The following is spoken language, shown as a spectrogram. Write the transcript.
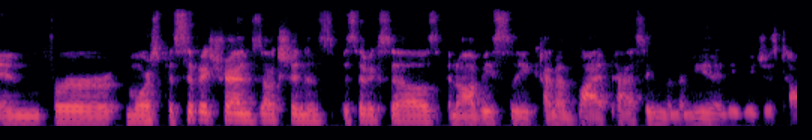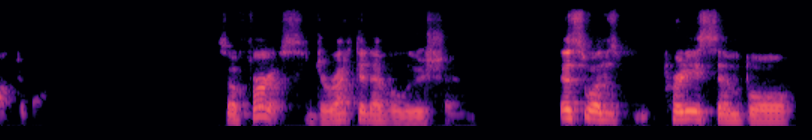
and for more specific transduction in specific cells, and obviously kind of bypassing the immunity we just talked about. So first, directed evolution. This one's pretty simple.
